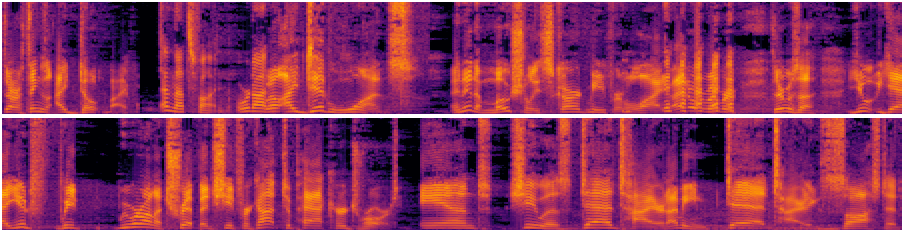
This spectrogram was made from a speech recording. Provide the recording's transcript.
There are things I don't buy for. Her. And that's fine. We're not. Well, I did once and it emotionally scarred me for life. I don't remember there was a you yeah you'd we we were on a trip and she'd forgot to pack her drawers and she was dead tired. I mean dead tired, exhausted.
